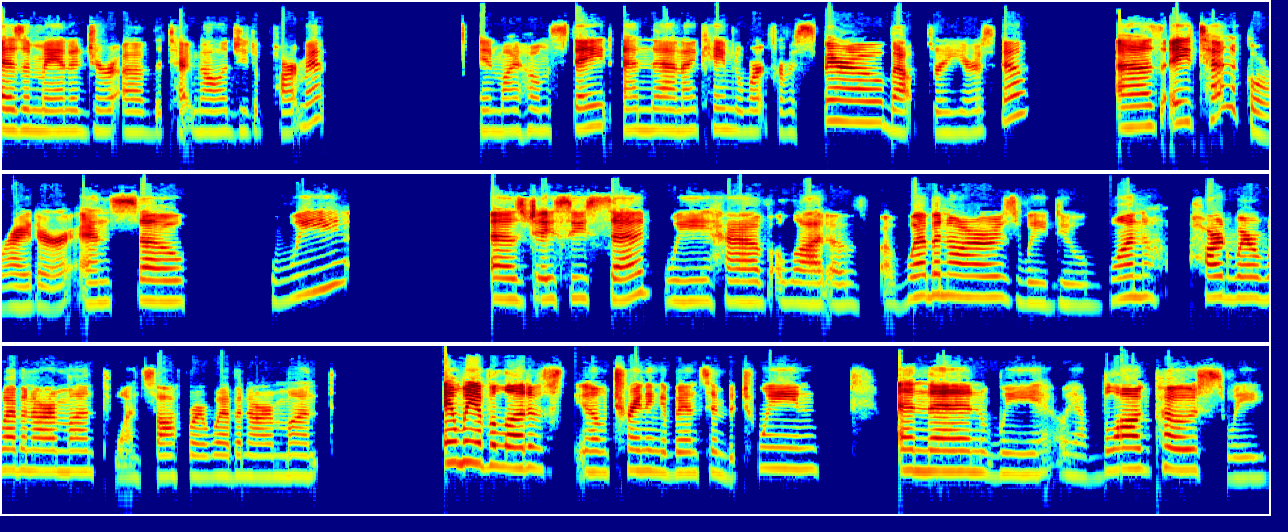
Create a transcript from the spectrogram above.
as a manager of the technology department in my home state. And then I came to work for Vispero about three years ago as a technical writer. And so we, as JC said, we have a lot of, of webinars. We do one hardware webinar a month, one software webinar a month. And we have a lot of you know training events in between. And then we we have blog posts. We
